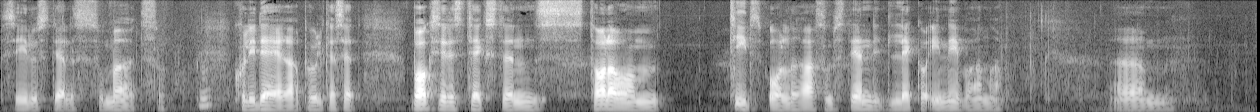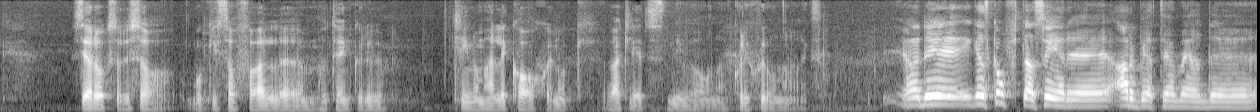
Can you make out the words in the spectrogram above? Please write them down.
sidoställs och möts och mm. kolliderar på olika sätt. Baksidestexten talar om tidsåldrar som ständigt läcker in i varandra. Um, ser du också det så? Och i så fall, um, hur tänker du kring de här läckagen och verklighetsnivåerna, kollisionerna? Liksom? Ja, det är, ganska ofta så är det, arbetar jag med eh,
